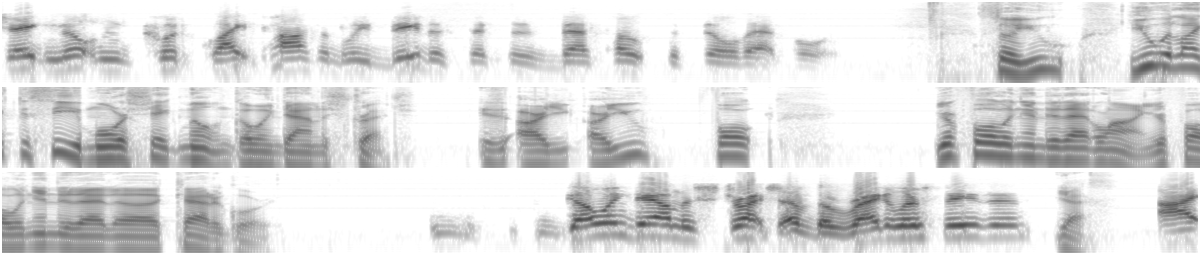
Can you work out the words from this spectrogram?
Shake Milton could quite possibly be the Sixers' best hope to fill that void. So you you would like to see more Shake Milton going down the stretch? Is are you are you fall? You're falling into that line. You're falling into that uh, category. Going down the stretch of the regular season, Yes. I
